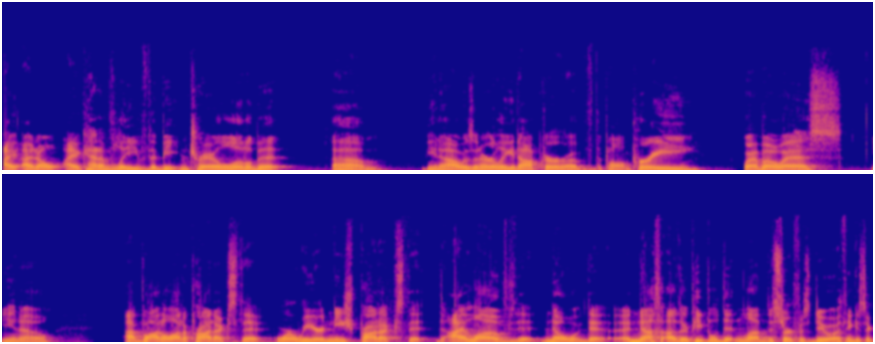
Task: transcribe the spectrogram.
I, I don't, I kind of leave the beaten trail a little bit. Um, you know, I was an early adopter of the Palm Pre, WebOS, you know. I've bought a lot of products that were weird niche products that I loved that no that enough other people didn't love. The Surface Duo, I think, is a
